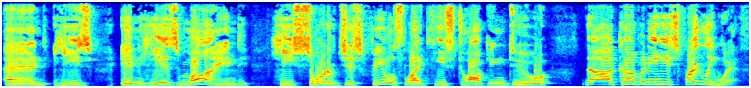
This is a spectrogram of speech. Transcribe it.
and he's in his mind, he sort of just feels like he's talking to a company he's friendly with.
